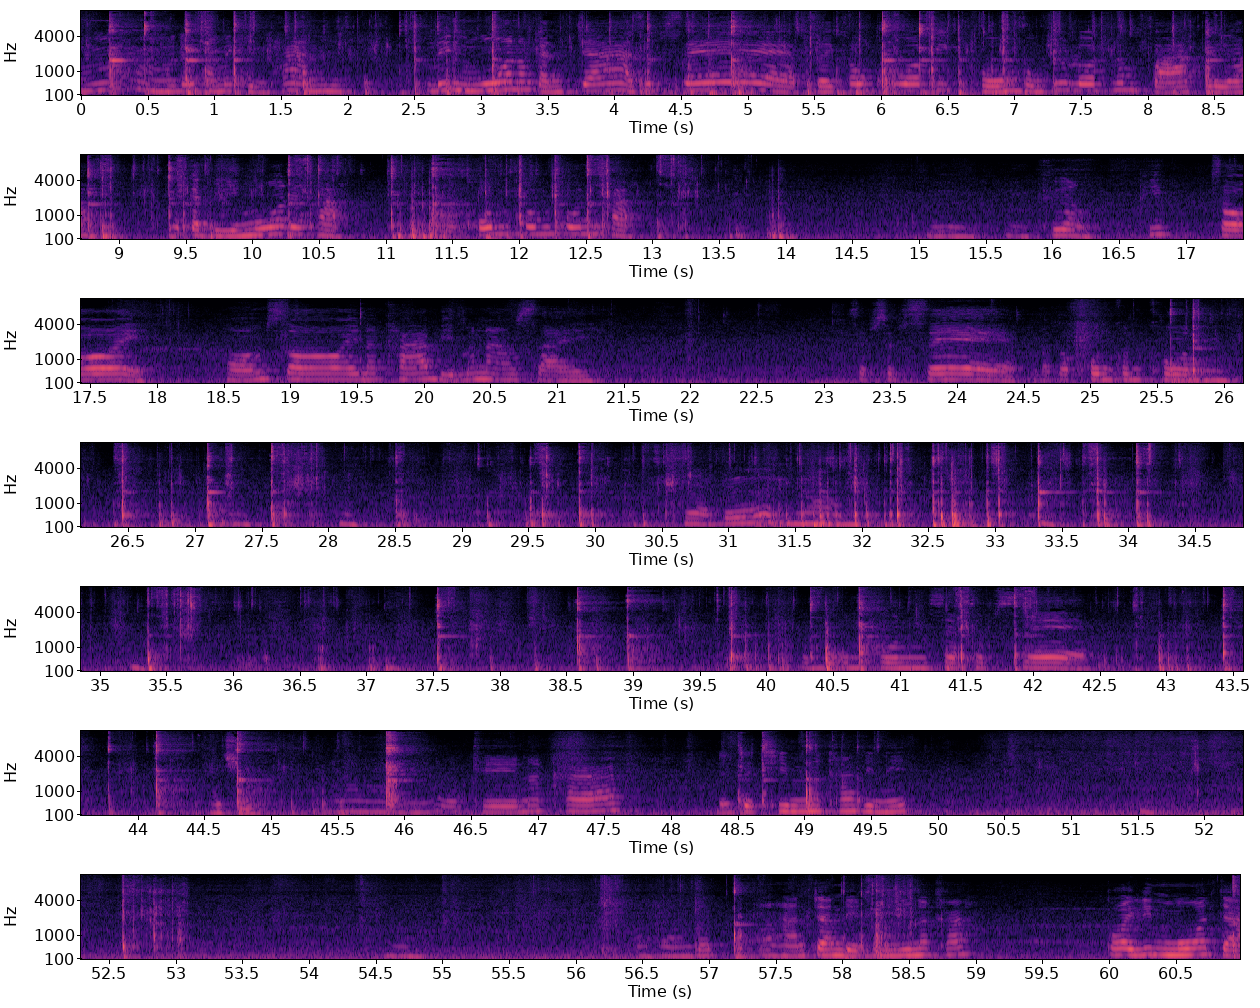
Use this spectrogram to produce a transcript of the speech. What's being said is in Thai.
อืมมาได้ทำให้กินข้าวนี่ลิ้นงัวน้ำกันจ้าแซ่บๆใส่ข้าวคั่วพริกผงผงชูรสน้ำปลาเกลือแล้วก็ดีงัวด้วยค่ะแล้วคนคนคนค่ะอืมนี่เครื่องพริกซอย หอมซอยนะคะ บีบมะนาวใส่แซ่บแซ่บๆแล้วก็คนคนคนอืมอืมแซ่บเด้อพี่น้องคนคนคนแซ่บแซ่บแซ่บโอ้ชิวอืมโอเคนะคะ เดี๋ยวจะชิมนะคะทีนี้อืมอาหารรสอาหารจานเด็ดวันนี้นะคะ ก้อยลิ้นงัวจ้ะ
